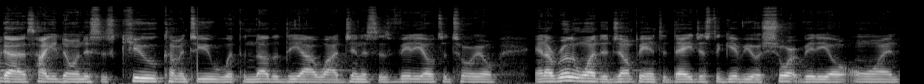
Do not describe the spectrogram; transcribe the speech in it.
guys, how you doing? This is Q coming to you with another DIY Genesis video tutorial. And I really wanted to jump in today just to give you a short video on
